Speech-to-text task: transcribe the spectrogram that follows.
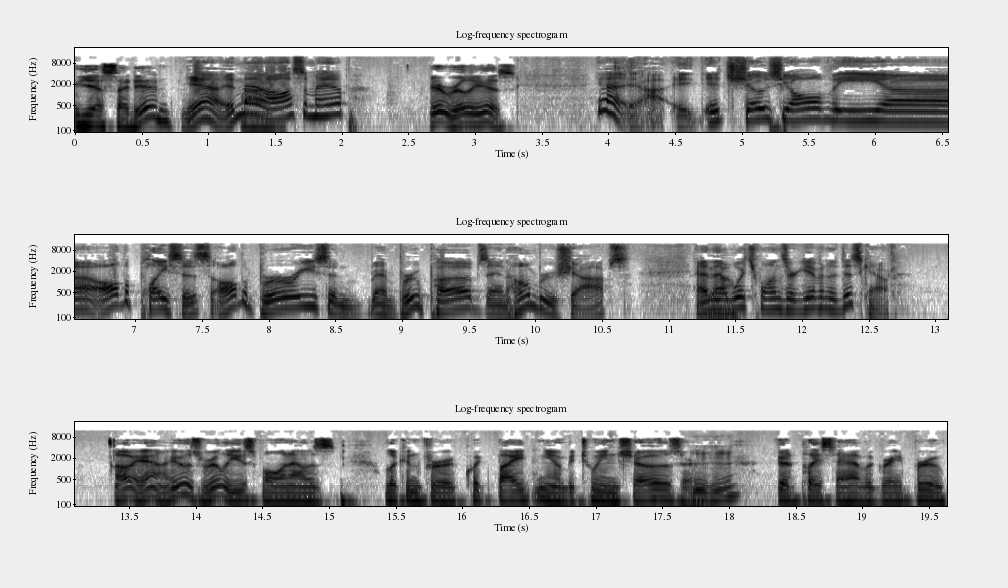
Yes, I did. Yeah, isn't that Uh, awesome, Hap? It really is. Yeah, it, shows you all the uh, all the places, all the breweries and, and brew pubs and homebrew shops, and then which ones are given a discount. Oh yeah, it was really useful when I was looking for a quick bite, you know, between shows or Mm-hmm. good place to have a great brew.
